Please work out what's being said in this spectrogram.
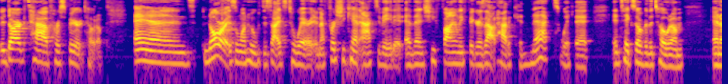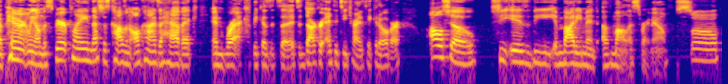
the Darhks have her spirit totem. And Nora is the one who decides to wear it. And at first, she can't activate it. And then she finally figures out how to connect with it and takes over the totem and apparently on the spirit plane, that's just causing all kinds of havoc and wreck because it's a it's a darker entity trying to take it over. Also, she is the embodiment of Mallus right now. So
